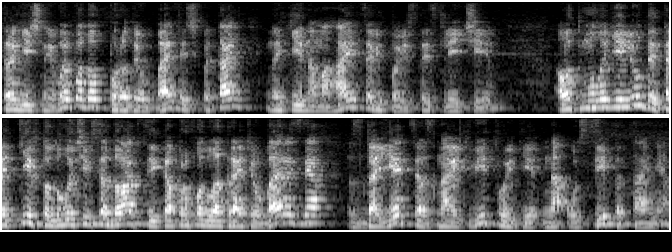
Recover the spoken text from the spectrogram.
Трагічний випадок породив безліч питань, на які намагаються відповісти слідчі. А от молоді люди та ті, хто долучився до акції, яка проходила 3 березня, здається, знають відповіді на усі питання.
